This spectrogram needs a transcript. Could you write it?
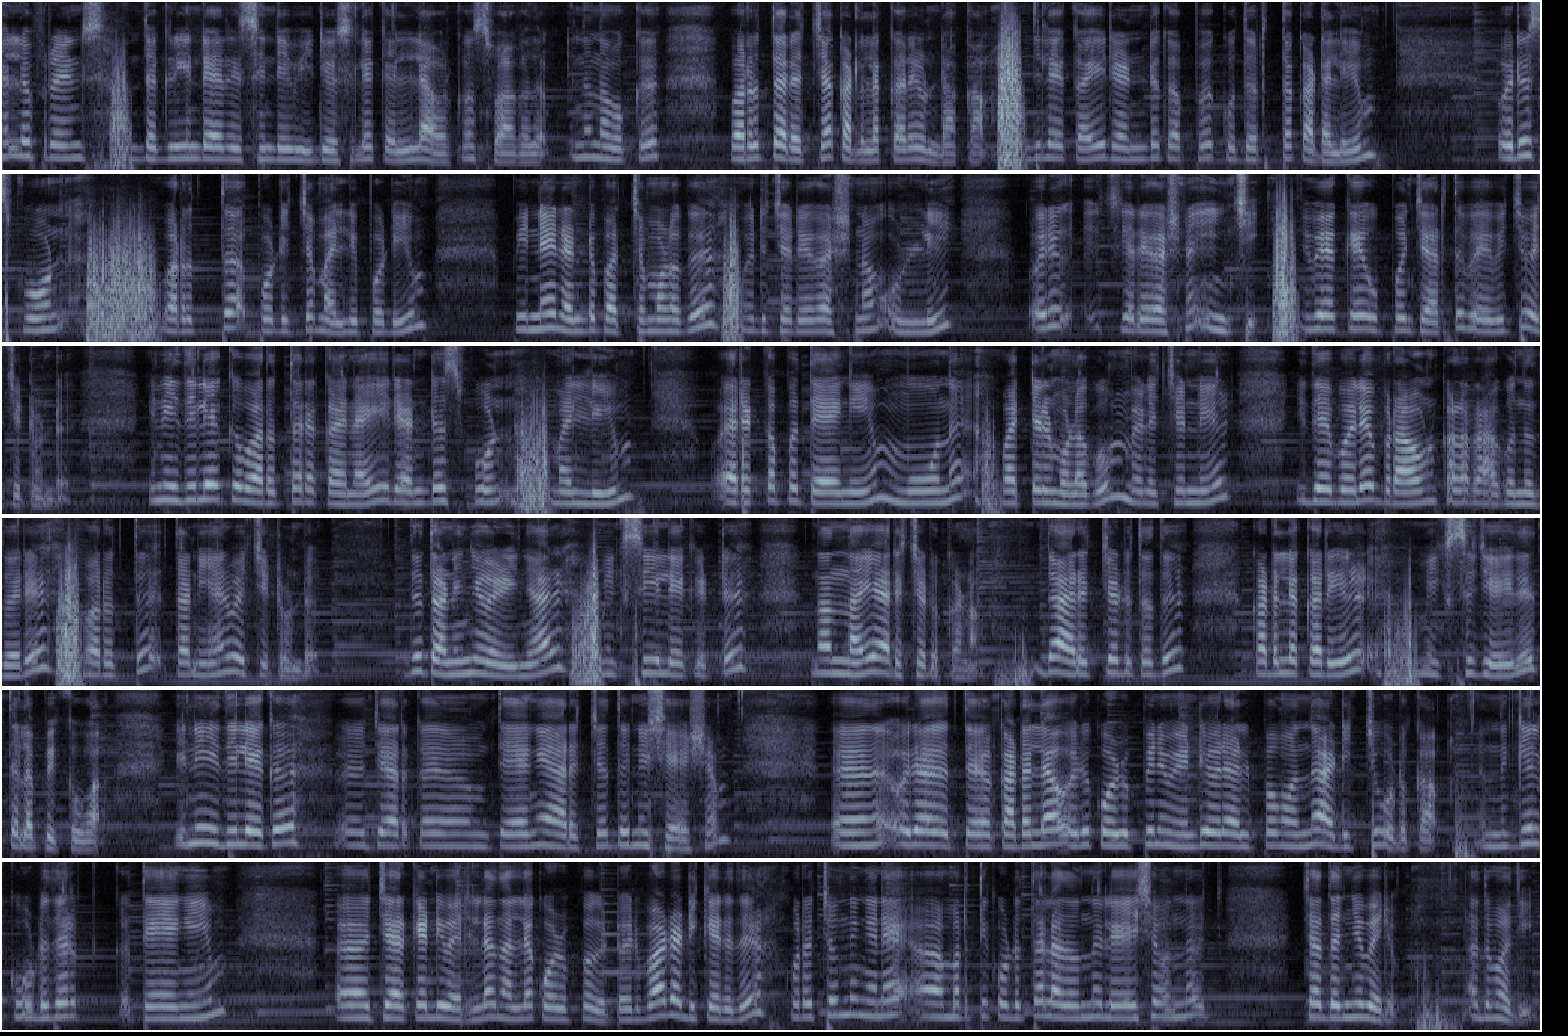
Hello friends the Green ഡയറീസിന്റെ വീഡിയോസിലേക്ക് എല്ലാവർക്കും സ്വാഗതം. ഇന്ന് നമുക്ക് വറുത്തരച്ച കടലക്കറി ഉണ്ടാക്കാം. ഇതിലേക്കായി രണ്ട് കപ്പ് കുതിർത്ത കടലയും ഒരു സ്പൂൺ വറുത്ത പൊടിച്ച മല്ലിപ്പൊടിയും പിന്നെ രണ്ട് പച്ചമുളക് ഒരു ചെറിയ കഷ്ണം ഉള്ളി ഒരു ചെറിയ കഷ്ണം ഇഞ്ചി. ഇവയൊക്കെ ഉപ്പും ചേർത്ത് വേവിച്ച് വെച്ചിട്ടുണ്ട്. ഇനി ഇതിലേക്ക് വറുത്തരക്കാനായി രണ്ട് സ്പൂൺ മല്ലിയും അരക്കപ്പ് തേങ്ങയും മൂന്ന് വറ്റൽമുളകും വെളിച്ചെണ്ണയിൽ ഇതേപോലെ ബ്രൗൺ കളറാകുന്നത് വരെ വറുത്ത് തണിയാൻ വെച്ചിട്ടുണ്ട്. ഇത് തണിഞ്ഞു കഴിഞ്ഞാൽ മിക്സിയിലേക്കിട്ട് നന്നായി അരച്ചെടുക്കണം. ഇത് അരച്ചെടുത്തത് കടലക്കറിയിൽ മിക്സ് ചെയ്ത് തിളപ്പിക്കുക. ഇനി ഇതിലേക്ക് ചേർക്ക തേങ്ങ അരച്ചതിന് ശേഷം ഒരു കടല ഒരു കൊഴുപ്പിന് വേണ്ടി ഒരല്പം ഒന്ന് അടിച്ചു കൊടുക്കാം. എന്നെങ്കിൽ കൂടുതൽ തേങ്ങയും ചേർക്കേണ്ടി വരില്ല. നല്ല കൊഴുപ്പ് കിട്ടും. ഒരുപാട് അടിക്കരുത്. കുറച്ചൊന്ന് ഇങ്ങനെ അമർത്തി കൊടുത്താൽ അതൊന്ന് ലേശം ഒന്ന് ചതഞ്ഞ് വരും. അത് മതി.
